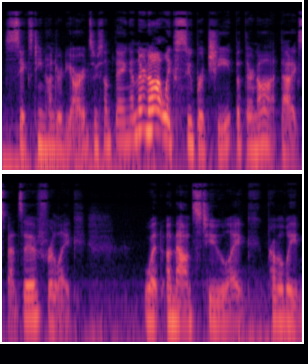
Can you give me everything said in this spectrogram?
1600 yards or something. And they're not like super cheap, but they're not that expensive for like what amounts to like probably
